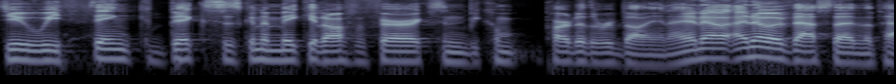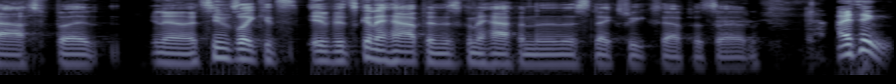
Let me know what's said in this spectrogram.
Do we think Bix is going to make it off of Ferrix and become part of the rebellion? I know, I know, I've asked that in the past, but you know, it seems like it's if it's going to happen, it's going to happen in this next week's episode. I think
